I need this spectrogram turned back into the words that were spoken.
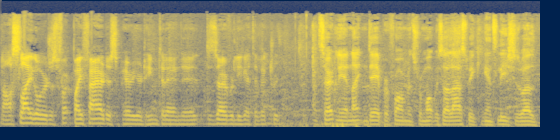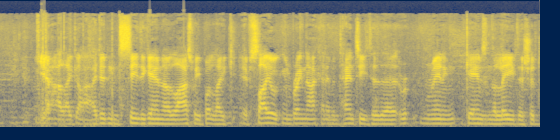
no, Sligo were just by far the superior team today, and they deservedly get the victory. And certainly a night and day performance from what we saw last week against Laois as well. Yeah, like I didn't see the game last week, but like if Sligo can bring that kind of intensity to the remaining games in the league, they should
